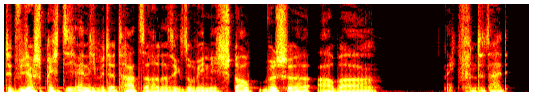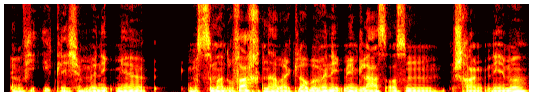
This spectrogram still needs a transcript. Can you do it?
Das widerspricht sich eigentlich mit der Tatsache, dass ich so wenig Staub wische, aber ich finde das halt irgendwie eklig. Und wenn ich mir, ich müsste mal drauf achten, aber ich glaube, wenn ich mir ein Glas aus dem Schrank nehme,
